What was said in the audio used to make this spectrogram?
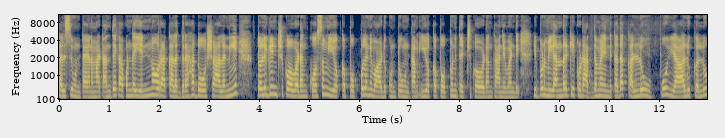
కలిసి ఉంటాయన్నమాట. అంతేకాకుండా ఎన్నో రకాల గ్రహ దోషాలని తొలగించుకోవడం కోసం ఈ యొక్క పప్పులని వాడుకుంటూ ఉంటాం. ఈ యొక్క పప్పుని తెచ్చుకోవడం కానివ్వండి. ఇప్పుడు మీకు అందరికీ కూడా అర్థమైంది కదా కళ్ళు ఉప్పు యాలుకలు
